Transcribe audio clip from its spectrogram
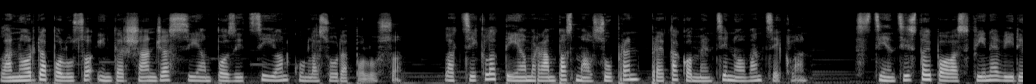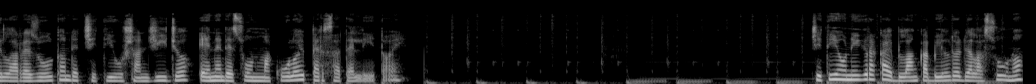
La norda poluso interchangas sian pozicion kun la suda poluso. La ciclo tiam rampas mal supren preta komenci novan ciklon. Sciencistoi povas fine vidi la rezulton de citiu changigio ene de sun maculoi per satellitoi. Citiu nigra kai blanca bildo de la suno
